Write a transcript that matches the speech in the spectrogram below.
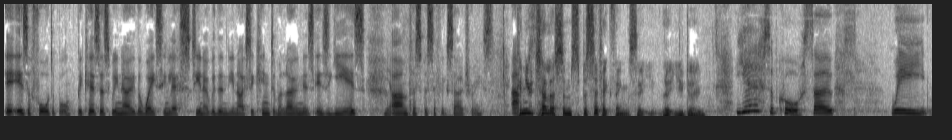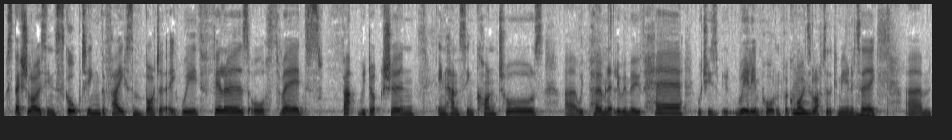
it is affordable because, as we know, the waiting list, you know, within the United Kingdom alone is is years Yeah. um, for specific surgeries. Can you tell us some specific things that you, that you do? Yes, of course. So we specialise in sculpting the face and body with fillers or threads, fat reduction, enhancing contours. Uh, we permanently remove hair, which is really important for quite a lot of the community. Um,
